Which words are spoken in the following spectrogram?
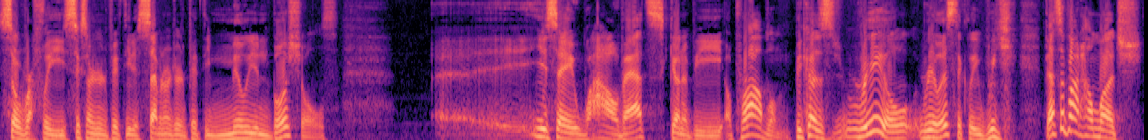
so roughly 650 to 750 million bushels. Uh, you say, wow, that's going to be a problem. Because real, realistically, we, that's about how much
